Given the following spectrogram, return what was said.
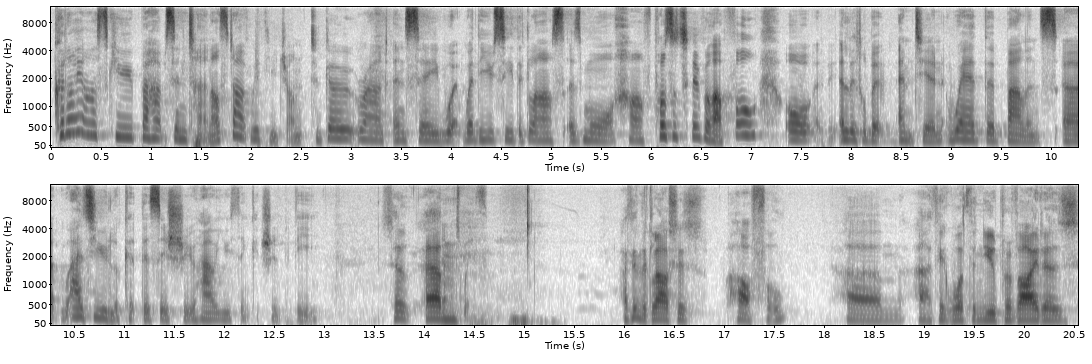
could I ask you, perhaps in turn, I'll start with you, John, to go around and say wh whether you see the glass as more half positive or half full or a little bit empty, and where the balance, uh, as you look at this issue, how you think it should be So um, dealt with. I think the glass is half full. Um, I think what the new providers,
